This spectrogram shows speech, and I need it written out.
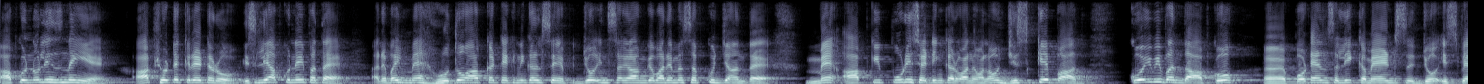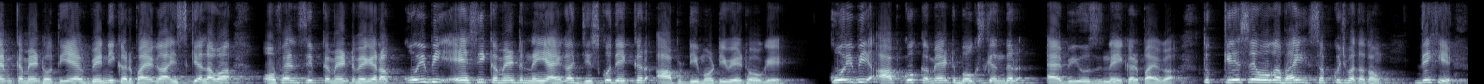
आपको नॉलेज नहीं है। आप छोटे क्रिएटर हो, इसलिए आपको नहीं पता है। अरे भाई, मैं हूँ तो आपका टेक्निकल सेफ़ जो इंस्टाग्राम के बारे में सब कुछ जानता है। मैं आपकी पूरी सेटिंग करवाने वाला हूँ, जिसके बाद कोई भी बंदा आपको पोटेंशली कमेंट्स जो स्पैम कमेंट होती है, वे नहीं कर पाएगा। इसके अलावा ऑफेंसिव कमेंट वगैरह कोई भी ऐसी कमेंट नहीं आएगा जिसको देखकर आप डिमोटिवेट होगे। कोई भी आपको कमेंट बॉक्स के अंदर एब्यूज नहीं कर पाएगा। तो कैसे होगा भाई? सब कुछ बताता हूँ। देखिए,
